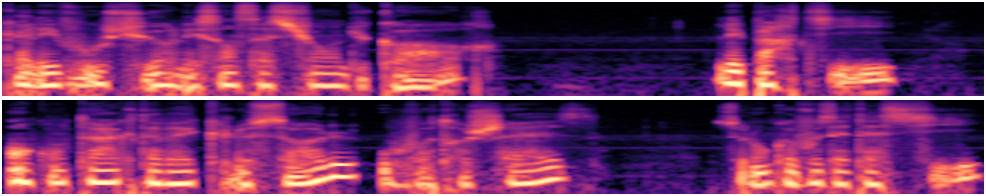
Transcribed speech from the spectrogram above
Calez-vous sur les sensations du corps les parties en contact avec le sol ou votre chaise, selon que vous êtes assis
